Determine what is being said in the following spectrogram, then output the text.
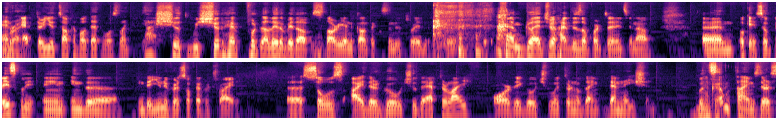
And right. after you talk about that, was like, yeah, shoot, we should have put a little bit of story and context in the trailer. So I'm glad to have this opportunity now. Um, okay, so basically, in in the in the universe of Evertried, uh, souls either go to the afterlife or they go to eternal dam- damnation. But okay. sometimes there are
